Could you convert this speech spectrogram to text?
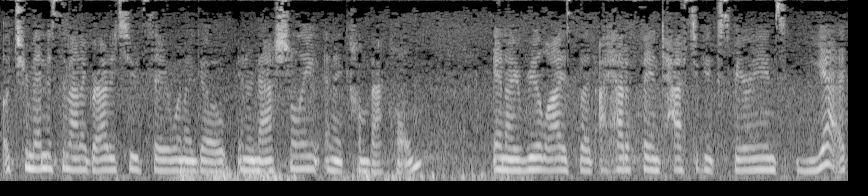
a tremendous amount of gratitude, say, when I go internationally and I come back home. And I realized that I had a fantastic experience, yet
